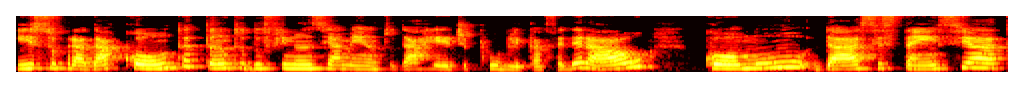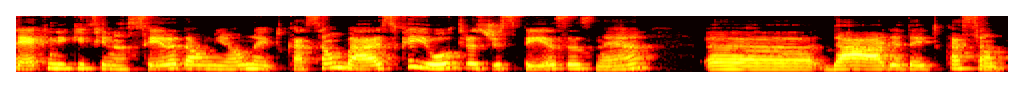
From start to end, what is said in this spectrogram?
Isso para dar conta tanto do financiamento da rede pública federal, como da assistência técnica e financeira da União na educação básica e outras despesas né, uh, da área da educação. O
